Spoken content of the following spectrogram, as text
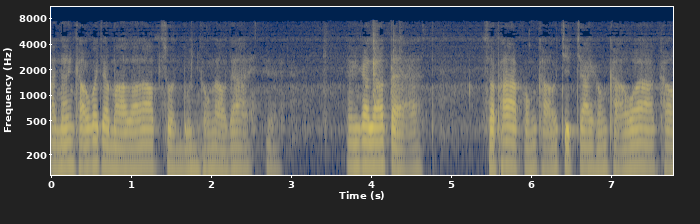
อันนั้นเขาก็จะมารับส่วนบุญของเราได้นั้นก็แล้วแต่สภาพของเขาจิตใจของเขาว่าเขา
